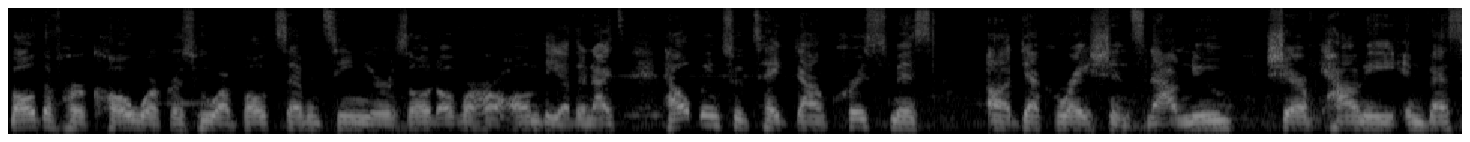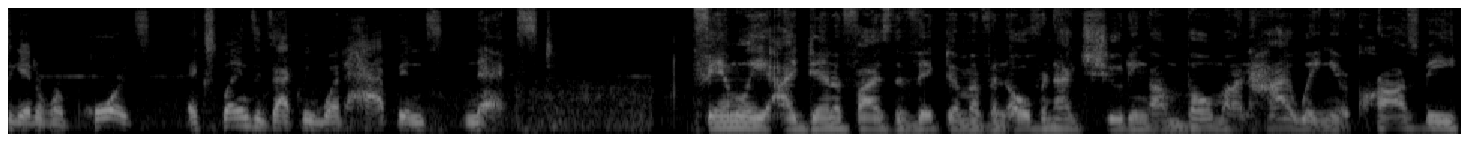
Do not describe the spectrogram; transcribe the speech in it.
both of her co-workers, who are both 17 years old, over her home the other night, helping to take down Christmas uh, decorations. Now, new Sheriff County investigator reports explains exactly what happens next. Family identifies the victim of an overnight shooting on Beaumont Highway near Crosby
